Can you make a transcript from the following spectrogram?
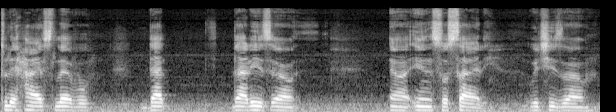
to the highest level that that is uh, uh, in society, which is um,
